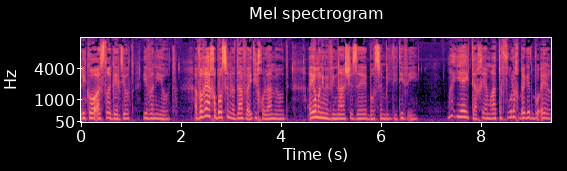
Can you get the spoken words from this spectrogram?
לקרוא אז טרגדיות יווניות. אבל ריח הבושם נדב והייתי חולה מאוד. היום אני מבינה שזה בושם בלתי טבעי. מה יהיה איתך? היא אמרה, תפרו לך בגד בוער.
